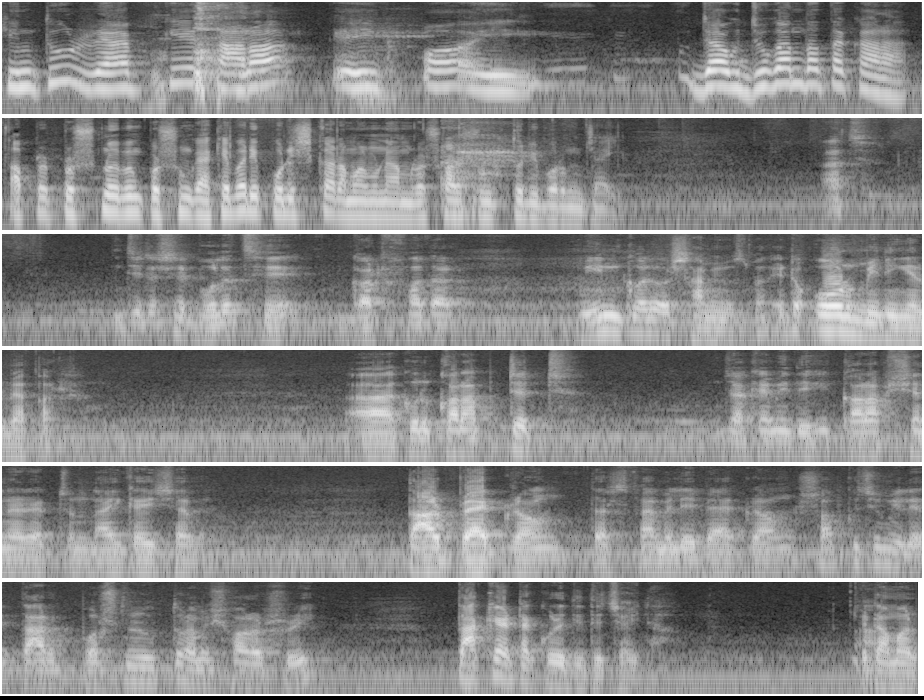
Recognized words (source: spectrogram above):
কিন্তু র্যাবকে তারা এই এই যা- যোগানদাতা কারা? আপনার প্রশ্ন এবং প্রসঙ্গ একেবারেই পরিষ্কার আমার মনে আমরা সরাসরি উত্তরই বরং যাই। আচ্ছা যেটা সে বলেছে গডফাদার মিন করে ওর স্বামী উসমান এটা ওর মিনিংয়ের ব্যাপার। কোনো করাপ্টেড যাকে আমি দেখি করাপশনের একজন নায়িকা হিসাবে। তার ব্যাকগ্রাউন্ড তার ফ্যামিলি ব্যাকগ্রাউন্ড সব কিছু মিলে তার প্রশ্নের উত্তর আমি সরাসরি তাকে একটা করে দিতে চাই না। এটা আমার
